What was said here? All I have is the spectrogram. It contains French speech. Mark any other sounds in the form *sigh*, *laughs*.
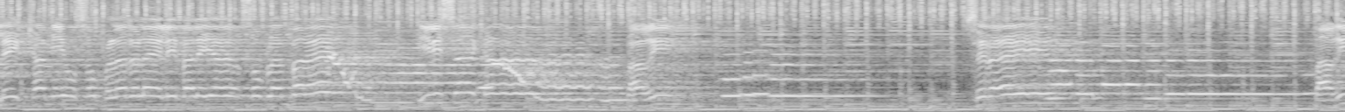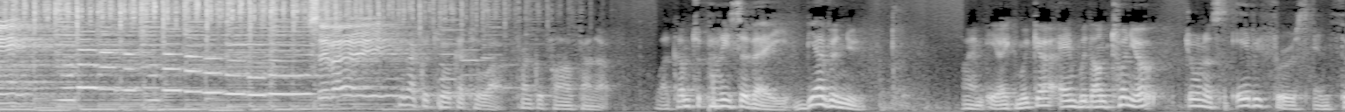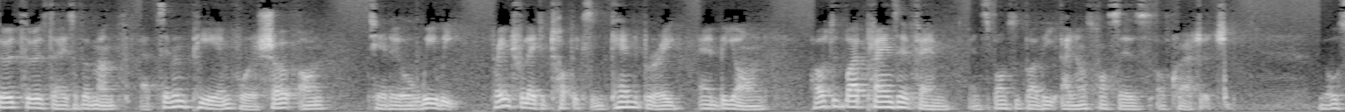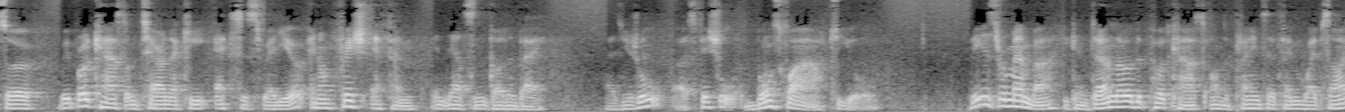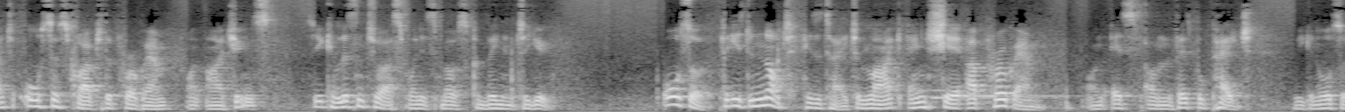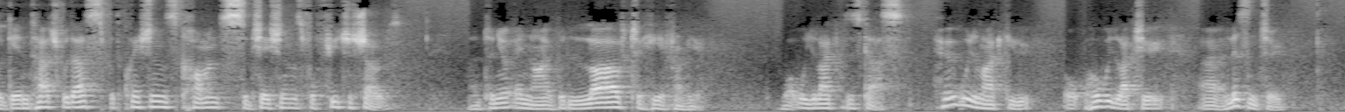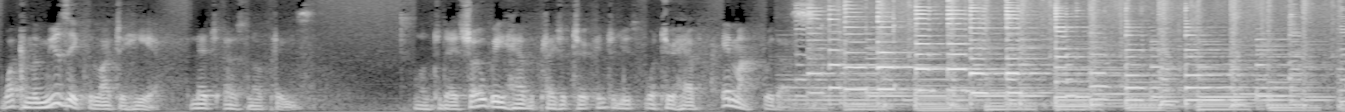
Les camions sont pleins de lait, les balayeurs sont pleins de balais. Il est 5 heures, Paris s'éveille. Paris s'éveille. Katoa. Welcome to Paris Survey. Bienvenue. I am Eric Muika and with Antonio, join us every first and third Thursdays of the month at 7 pm for a show on Tereo Wiwi, French related topics in Canterbury and beyond, hosted by Plains FM and sponsored by the Alliance Française of Christchurch. We also we broadcast on Taranaki Access Radio and on Fresh FM in Nelson Garden Bay. As usual, a special bonsoir to you all. Please remember you can download the podcast on the Plains FM website or subscribe to the program on iTunes so you can listen to us when it's most convenient to you. Also, please do not hesitate to like and share our program on, S- on the Facebook page. We can also get in touch with us with questions, comments, suggestions for future shows. Antonio and I would love to hear from you. What would you like to discuss? Who would you like you, or who would like to uh, listen to? What kind of music would like to hear? Let us know, please. On today's show, we have the pleasure to introduce or to have Emma with us.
